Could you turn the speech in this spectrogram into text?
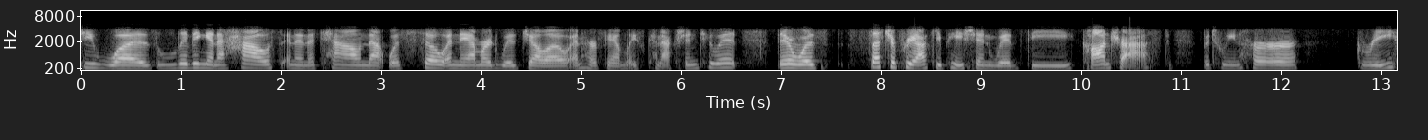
she was living in a house and in a town that was so enamored with jello and her family's connection to it there was such a preoccupation with the contrast between her grief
